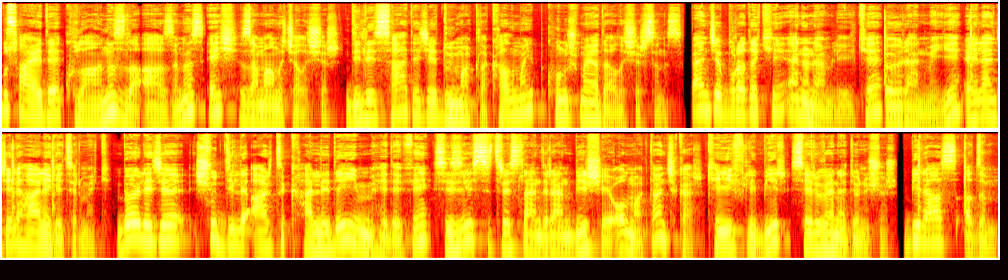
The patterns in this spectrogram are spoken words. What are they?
Bu sayede kulağınızla ağzınız eş zamanlı çalışır. Dili sadece duymakla kalmayıp konuşmaya da alışırsınız. Bence buradaki en önemli ilke öğrenmeyi eğlenceli hale getirmek. Böylece şu dili artık halledeyim hedefi sizi streslendiren bir şey olmaktan çıkar. Keyifli bir serüvene dönüşür. Biraz adım,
